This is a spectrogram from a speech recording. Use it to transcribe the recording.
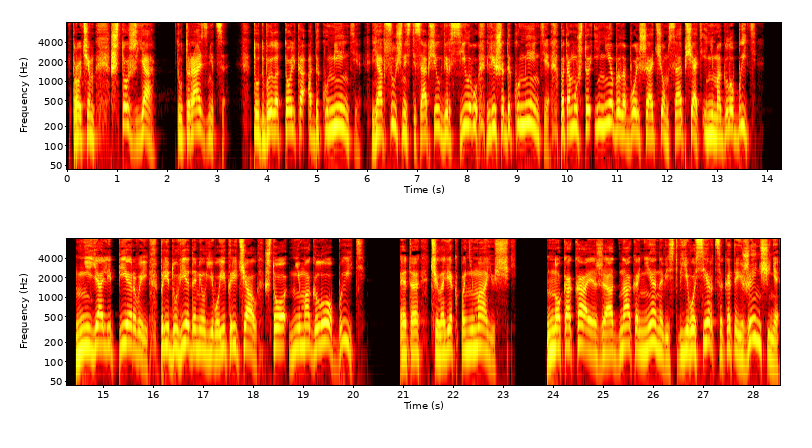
Впрочем, что ж я? Тут разница. Тут было только о документе. Я в сущности сообщил Версилову лишь о документе, потому что и не было больше о чем сообщать, и не могло быть. Не я ли первый предуведомил его и кричал, что не могло быть? Это человек понимающий. Но какая же, однако, ненависть в его сердце к этой женщине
